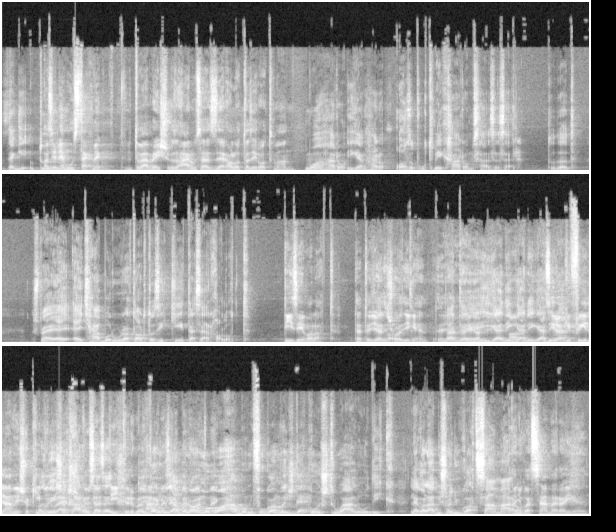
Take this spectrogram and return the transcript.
az egész, Azért nem úszták meg továbbra is, az a 300 ezer halott azért ott van. Van három, igen, három, az út még 300 ezer, tudod. Most már egy- egy háborúra tartozik 2000 halott. Tíz év alatt. Tehát, hogy az is volt, igen. Tehát, a- igen, igen, a- igen, Az iraki igen. Freedom és a Az kivonulás csak 300 közötti körülbelül Hogy 3000 Valójában a maga a háború fogalma is dekonstruálódik. Legalábbis a nyugat számára. A nyugat számára, igen.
